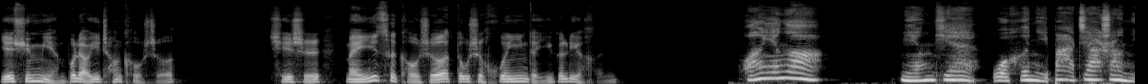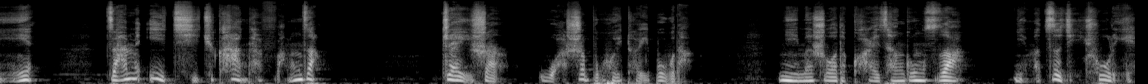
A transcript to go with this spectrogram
也许免不了一场口舌。其实每一次口舌都是婚姻的一个裂痕。黄英啊。明天我和你爸加上你，咱们一起去看看房子。这事儿我是不会退步的。你们说的快餐公司啊，你们自己处理。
